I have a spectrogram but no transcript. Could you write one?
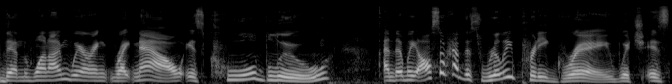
Then the one I'm wearing right now is cool blue. And then we also have this really pretty gray, which is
